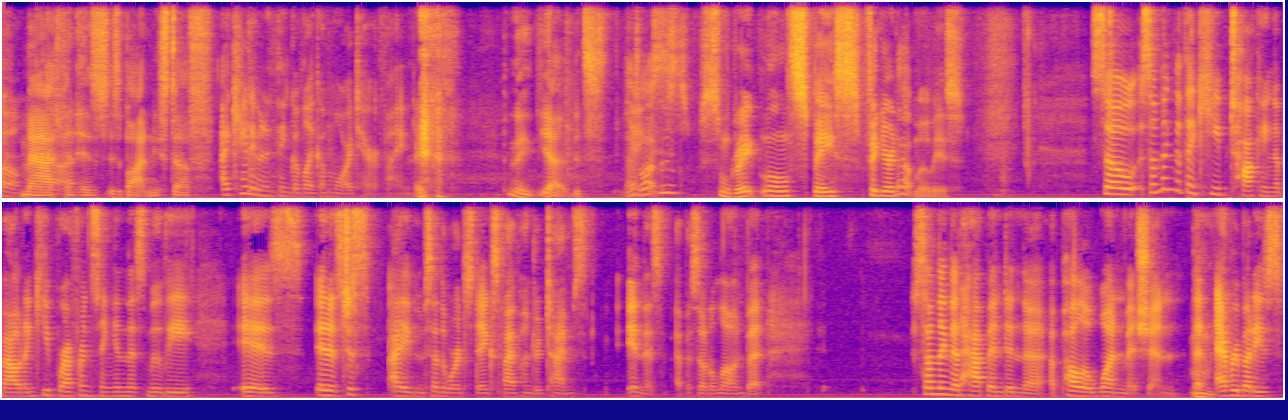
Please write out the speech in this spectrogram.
Oh math God. and his his botany stuff. I can't even think of like a more terrifying. Yeah, it's there's, a lot, there's some great little space figure it out movies. So something that they keep talking about and keep referencing in this movie is, and it's just I've said the word stakes 500 times in this episode alone, but something that happened in the Apollo 1 mission that mm. everybody's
